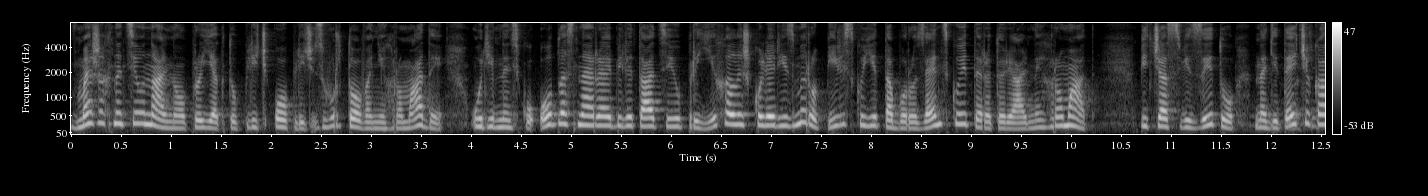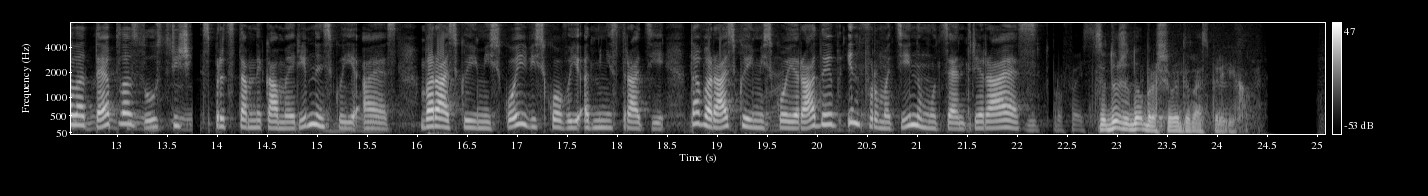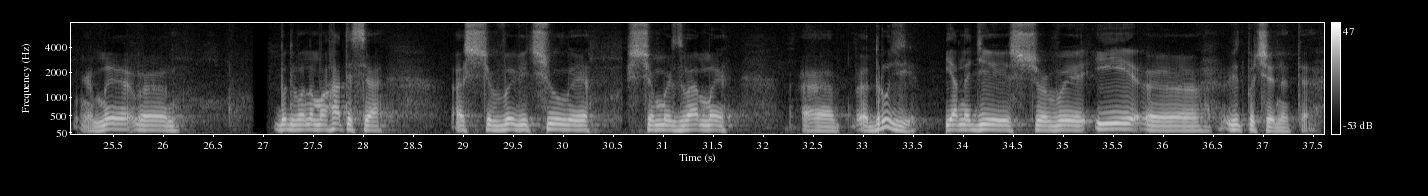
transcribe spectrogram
В межах національного проєкту Пліч-опліч згуртовані громади у Рівненську область на реабілітацію приїхали школярі з Миропільської та Борозенської територіальних громад. Під час візиту на дітей чекала тепла зустріч з представниками Рівненської АЕС, Вараської міської військової адміністрації та Вараської міської ради в інформаційному центрі РаЕС. Це дуже добре, що ви до нас приїхали. Ми е, будемо намагатися, щоб ви відчули, що ми з вами е, друзі. Я надіюсь, що ви і е, відпочинете.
